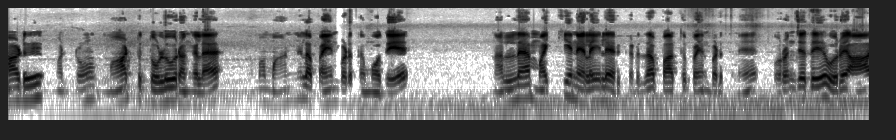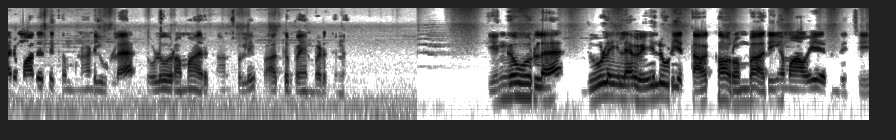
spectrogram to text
ஆடு மற்றும் மாட்டு தொழு உரங்களை நம்ம மண்ணில் பயன்படுத்தும் போதே நல்ல மக்கிய நிலையில் இருக்கிறதா பார்த்து பயன்படுத்தினேன் குறைஞ்சது ஒரு ஆறு மாதத்துக்கு முன்னாடி உள்ள தொழு உரமாக இருக்கான்னு சொல்லி பார்த்து பயன்படுத்தினேன் எங்கள் ஊரில் ஜூலையில் வெயிலுடைய தாக்கம் ரொம்ப அதிகமாகவே இருந்துச்சு.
